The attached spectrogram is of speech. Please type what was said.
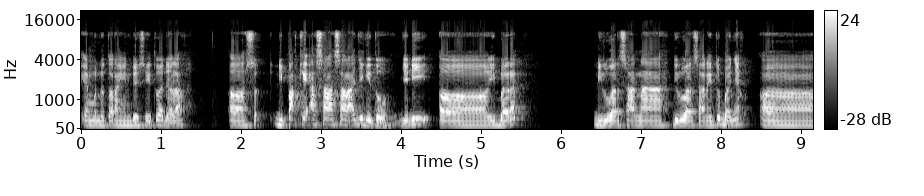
yang menurut orang Indonesia itu adalah se- dipakai asal-asal aja gitu. Jadi eh, ibarat di luar sana di luar sana itu banyak eh,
